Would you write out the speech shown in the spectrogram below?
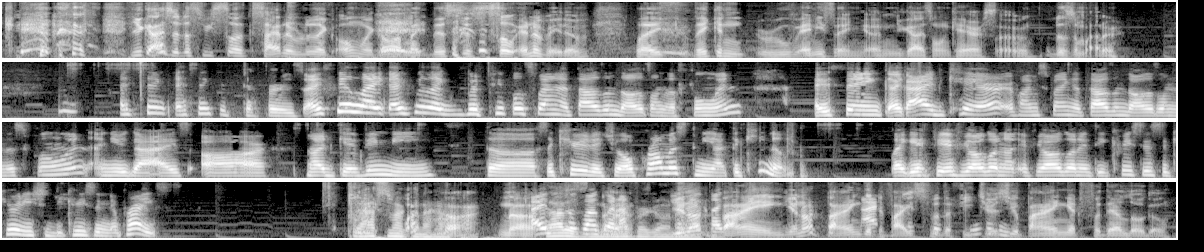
you guys would just be so excited. Like, oh my god, like this is so innovative. Like they can remove anything, and you guys won't care, so it doesn't matter. I think I think it differs. I feel like I feel like with people spending a thousand dollars on the phone, I think like I'd care if I'm spending a thousand dollars on this phone and you guys are not giving me the security that y'all promised me at the keynote. Like if if y'all gonna if y'all gonna decrease the security, you should decrease in the price. That's not gonna happen. No, no. I- That it's gonna- never going to You're not happen. Buying. You're not buying the device for the features. You're buying it for their logo.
